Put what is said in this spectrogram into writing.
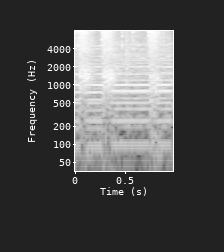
Música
